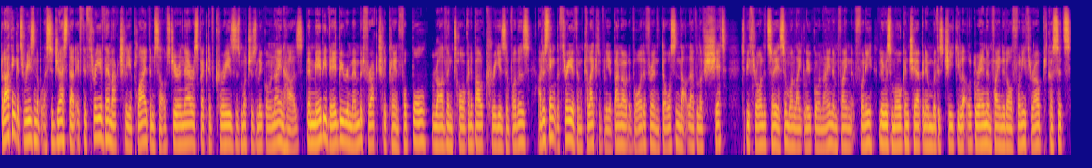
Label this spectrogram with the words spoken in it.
But I think it's reasonable to suggest that if the three of them actually applied themselves during their respective careers as much as Luke O'Nien has, then maybe they'd be remembered for actually playing football rather than talking about careers of others. I just think the three of them collectively are bang out of order for endorsing that level of shit to be thrown at say someone like Luke O'Nien and find it funny. Lewis Morgan chirping him with his cheeky little grin and find it all funny throughout because it's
